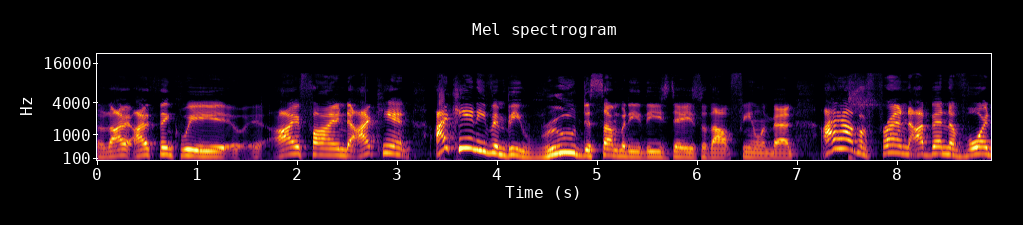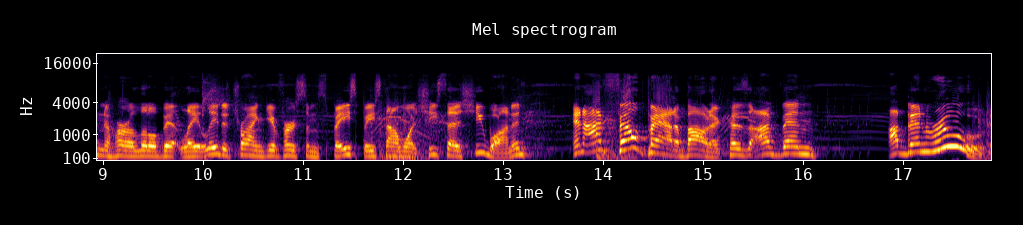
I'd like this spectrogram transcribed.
I, I think we, I find I can't, I can't even be rude to somebody these days without feeling bad. I have a friend, I've been avoiding her a little bit lately to try and give her some space based on what she says she wanted. And I felt bad about it because I've been, I've been rude.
